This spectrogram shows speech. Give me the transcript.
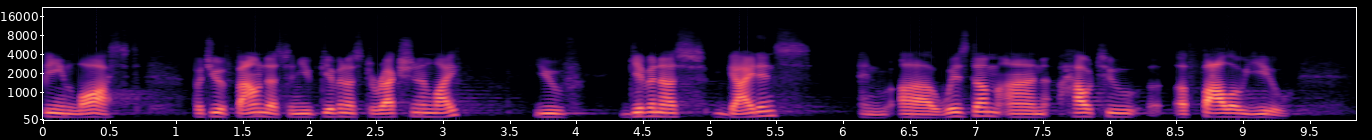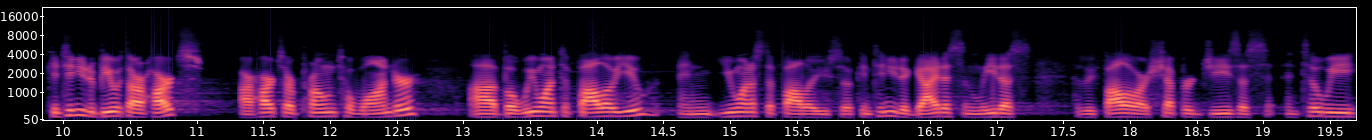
being lost, but you have found us and you've given us direction in life. You've given us guidance and uh, wisdom on how to uh, follow you. Continue to be with our hearts. Our hearts are prone to wander, uh, but we want to follow you, and you want us to follow you. So continue to guide us and lead us as we follow our shepherd Jesus until we,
